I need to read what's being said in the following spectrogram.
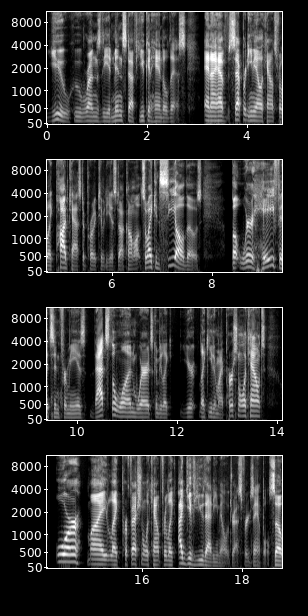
you who runs the admin stuff, you can handle this. And I have separate email accounts for like podcast at productivityist.com. So I can see all those. But where Hey fits in for me is that's the one where it's gonna be like you're like either my personal account or my like professional account for like I give you that email address, for example. So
